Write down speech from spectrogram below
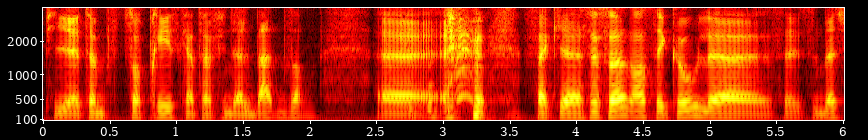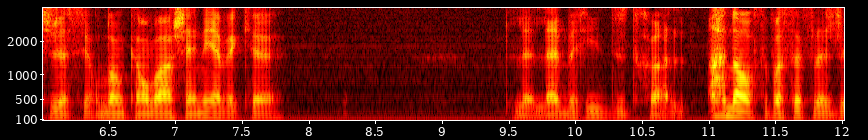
puis euh, t'as une petite surprise quand t'as fini de le battre, disons. fait que c'est ça, c'est cool. c'est une belle suggestion. Donc, on va enchaîner avec le l'abri du troll. Ah non, c'est pas ça Flash.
